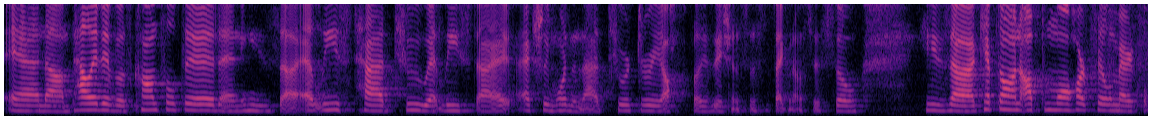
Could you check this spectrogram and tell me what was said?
And um, palliative was consulted, and he's uh, at least had two, at least, uh, actually more than that, two or three hospitalizations since his diagnosis. So He's uh, kept on optimal heart failure medical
